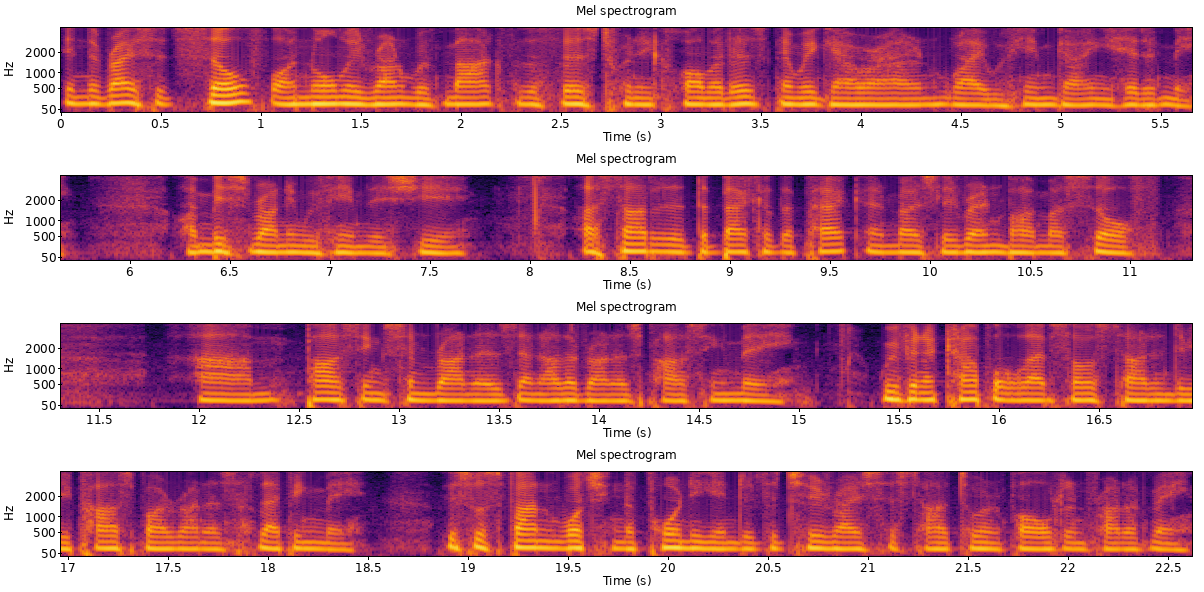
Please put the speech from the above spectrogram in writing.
In the race itself, I normally run with Mark for the first 20 kilometres, then we go our own way with him going ahead of me. I miss running with him this year. I started at the back of the pack and mostly ran by myself, um, passing some runners and other runners passing me. Within a couple of laps, I was starting to be passed by runners lapping me. This was fun watching the pointy end of the two races start to unfold in front of me.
